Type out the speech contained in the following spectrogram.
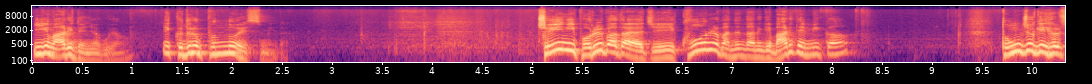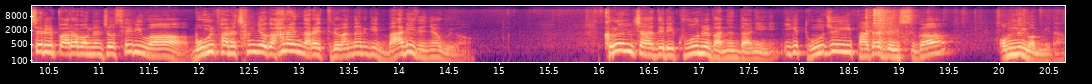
이게 말이 되냐고요. 그들은 분노했습니다. 죄인이 벌을 받아야지 구원을 받는다는 게 말이 됩니까? 동족의 혈세를 빨아먹는 저 세리와 몸을 파는 창녀가 하나님 나라에 들어간다는 게 말이 되냐고요. 그런 자들이 구원을 받는다니 이게 도저히 받아들일 수가 없는 겁니다.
